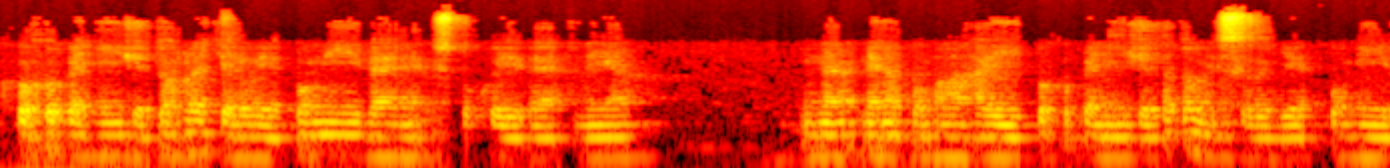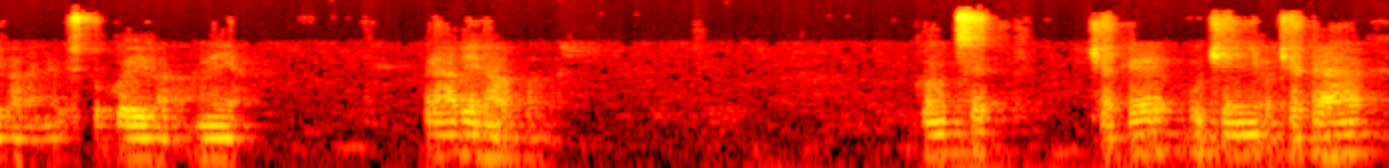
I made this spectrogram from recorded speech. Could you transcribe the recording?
k pochopení, že tohle tělo je pomíjivé, neuspokojivé a nejak. Ne, nenapomáhají pochopení, že tato mysl je pomíjivá, neuspokojivá a nejak. Právě naopak. Koncept čaker, učení o čakrách,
